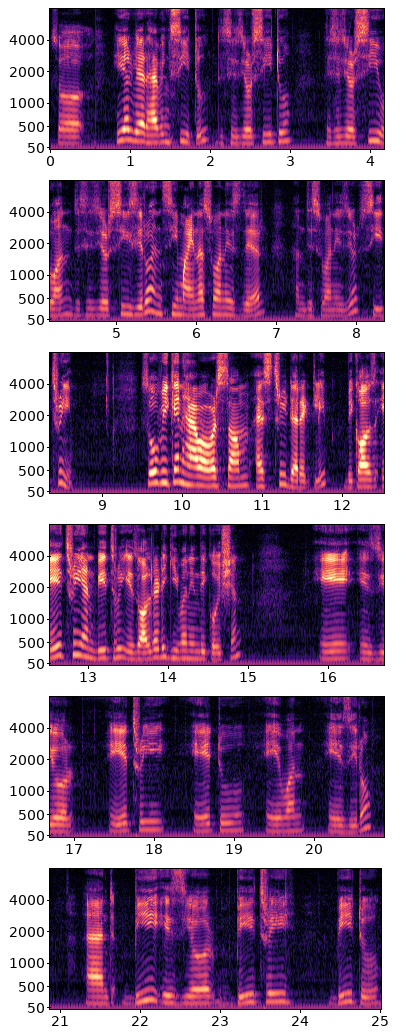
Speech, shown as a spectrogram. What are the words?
so here we are having c2 this is your c2 this is your c1 this is your c0 and c minus 1 is there. And this one is your c3 so we can have our sum S3 directly because a3 and b3 is already given in the question. A is your a3 a2 a1 a0 and B is your B3 B2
